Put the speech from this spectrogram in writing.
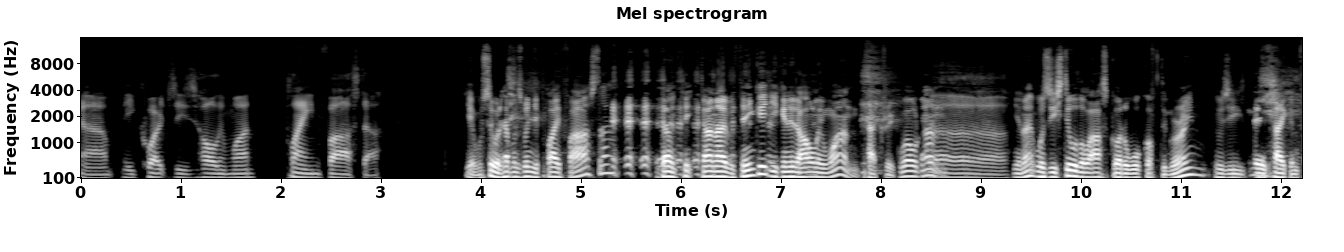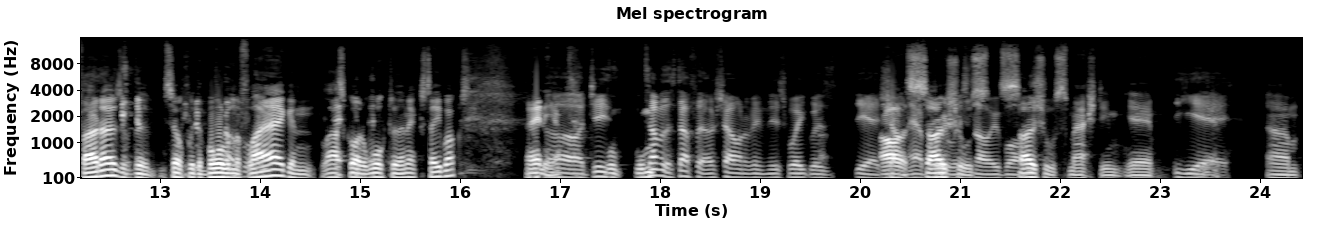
um, he quotes his hole in one playing faster. Yeah, we'll see what happens when you play faster. don't think, don't overthink it. You can hit a hole in one, Patrick. Well done. Uh, you know, was he still the last guy to walk off the green? Was he there taking photos of the, himself with the ball and the flag, and last guy to walk to the next tee box? Anyhow, oh, geez. we'll- we'll- Some of the stuff that I was showing of him this week was yeah, oh, how social, slow he was. social smashed him. Yeah, yeah. Um,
